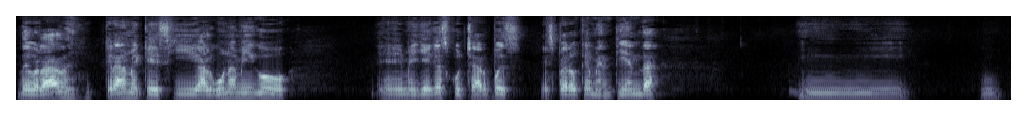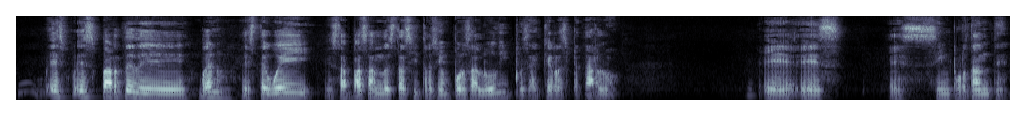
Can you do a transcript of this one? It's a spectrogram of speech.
De verdad, créanme que si algún amigo eh, me llega a escuchar, pues espero que me entienda. Y es, es parte de, bueno, este güey está pasando esta situación por salud y pues hay que respetarlo. Eh, es, es importante.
